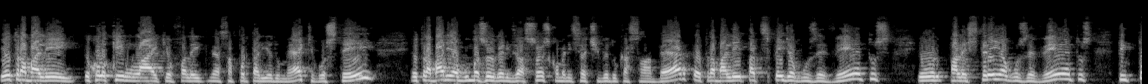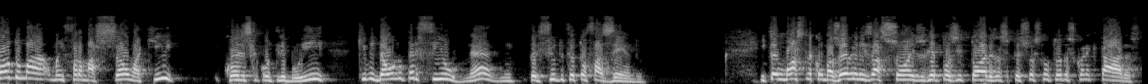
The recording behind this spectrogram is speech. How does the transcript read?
Eu trabalhei, eu coloquei um like, eu falei nessa portaria do MEC, gostei. Eu trabalho em algumas organizações como a Iniciativa Educação Aberta, eu trabalhei, participei de alguns eventos, eu palestrei em alguns eventos. Tem toda uma, uma informação aqui, coisas que contribuí, que me dão no perfil, né, no perfil do que eu estou fazendo. Então mostra como as organizações, os repositórios, as pessoas estão todas conectadas.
